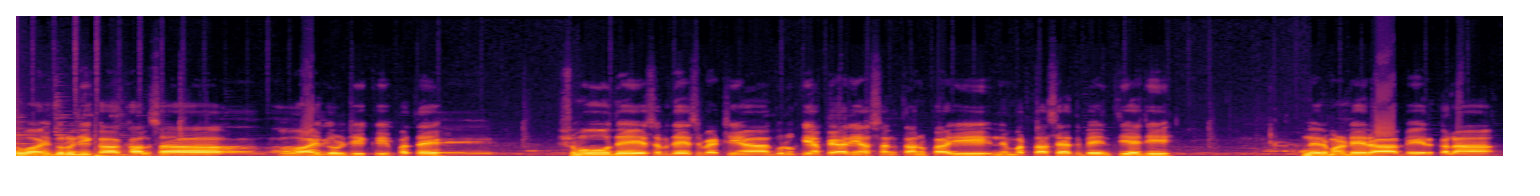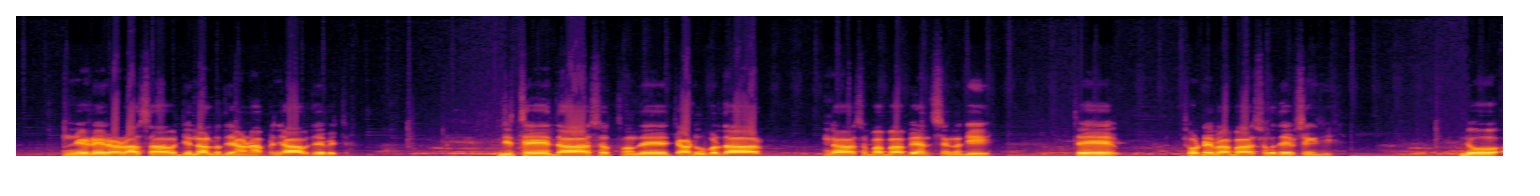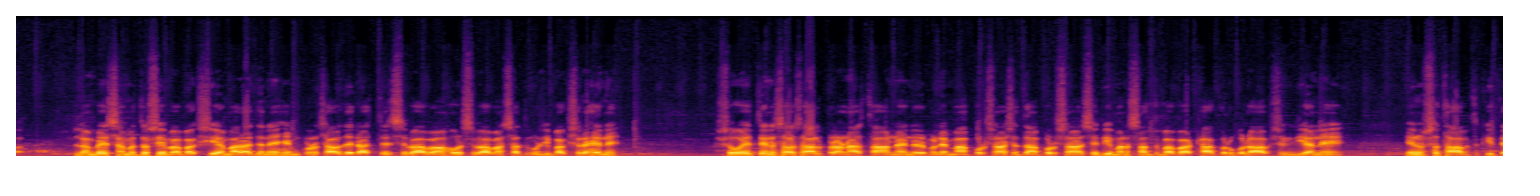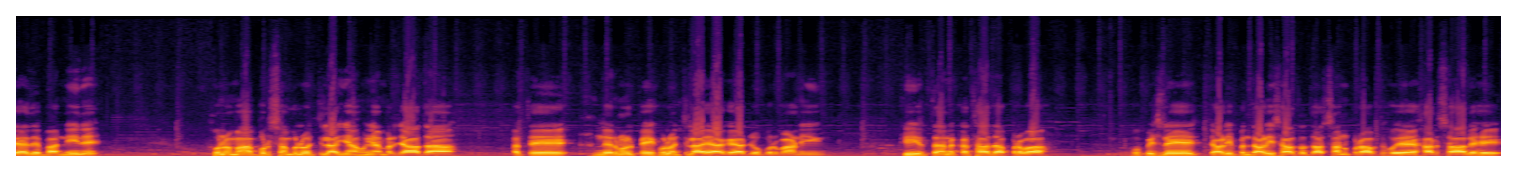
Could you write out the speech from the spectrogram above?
ਵਾਹਿਗੁਰੂ ਜੀ ਕਾ ਖਾਲਸਾ, ਵਾਹਿਗੁਰੂ ਜੀ ਕੀ ਫਤਿਹ। ਸਮੂਹ, ਦੇਸ਼, ਵਿਦੇਸ਼ ਬੈਠੀਆਂ ਗੁਰੂ ਕੀਆਂ ਪਿਆਰੀਆਂ ਸੰਗਤਾਂ ਨੂੰ ਭਾਈ ਨਿਮਰਤਾ ਸਹਿਤ ਬੇਨਤੀ ਹੈ ਜੀ। ਨਿਰਮਲ ਡੇਰਾ ਬੇਰ ਕਲਾਂ ਨੇੜੇ ਰਾੜਾ ਸਾਹਿਬ, ਜ਼ਿਲ੍ਹਾ ਲੁਧਿਆਣਾ, ਪੰਜਾਬ ਦੇ ਵਿੱਚ। ਜਿੱਥੇ ਦਾਸ ਉੱਥੋਂ ਦੇ ਝਾੜੂ ਬਰਦਾਰ, ਦਾਸ ਬਾਬਾ ਬੇਅੰਤ ਸਿੰਘ ਜੀ ਤੇ ਛੋਟੇ ਬਾਬਾ ਸੁਖਦੇਵ ਸਿੰਘ ਜੀ, ਜੋ ਲੰਬੇ ਸਮੇਂ ਤੋਂ ਸੇਵਾ ਬਖਸ਼ੀ ਹੈ। ਮਹਾਰਾਜ ਨੇ ਹੇਮਕੁੰਟ ਸਾਹਿਬ ਦੇ ਰਸਤੇ ਸੇਵਾਵਾਂ, ਹੋਰ ਸੇਵਾਵਾਂ ਸਤਿਗੁਰੂ ਜੀ ਬਖਸ਼ ਰਹੇ ਨੇ। ਸੋ ਇਹ 300 ਸਾਲ ਪੁਰਾਣਾ ਸਥਾਨ ਹੈ। ਨਿਰਮਲੇ ਮਹਾਂਪੁਰਸ਼ਾਂ ਸਿੱਧਾਂ ਪੁਰਸ਼ਾਂ ਸ੍ਰੀਮਨ ਸੰਤ ਬਾਬਾ ਠਾਕੁਰ ਗੁਲਾਬ ਸਿੰਘ ਜੀ ਨੇ ਇਹਨੂੰ ਸਥਾਪਿਤ ਕੀਤਾ, ਇਹਦੇ ਬਾਨੀ ਨੇ। ਉਹਨਾਂ ਮਹਾਂਪੁਰਸ਼ਾਂ ਵੱਲੋਂ ਚਲਾਈਆਂ ਹੋਈਆਂ ਮਰਜ਼ਾਦਾ ਅਤੇ ਨਿਰਮਲ ਪੇਖ ਵੱਲੋਂ ਚਲਾਇਆ ਗਿਆ ਜੋ ਗੁਰਬਾਣੀ, ਕੀਰਤਨ, ਕਥਾ ਦਾ ਪ੍ਰਵਾਹ, ਉਹ ਪਿਛਲੇ 40 45 ਸਾਲ ਤੋਂ ਦਾਸਾਂ ਨੂੰ ਪ੍ਰਾਪਤ ਹੋਇਆ ਹੈ। ਹਰ ਸਾਲ ਇਹ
